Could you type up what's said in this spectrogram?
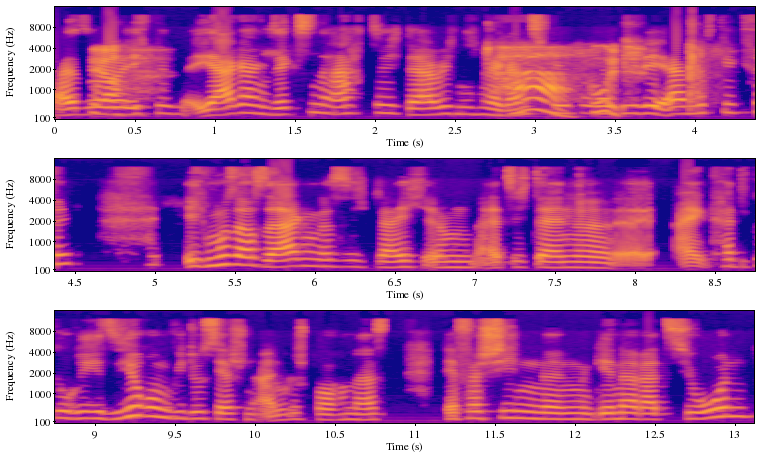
Also ja. ich bin Jahrgang 86, da habe ich nicht mehr ganz ah, viel von der DDR mitgekriegt. Ich muss auch sagen, dass ich gleich, ähm, als ich deine äh, Kategorisierung, wie du es ja schon angesprochen hast, der verschiedenen Generationen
